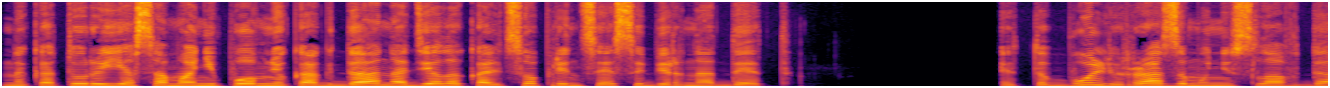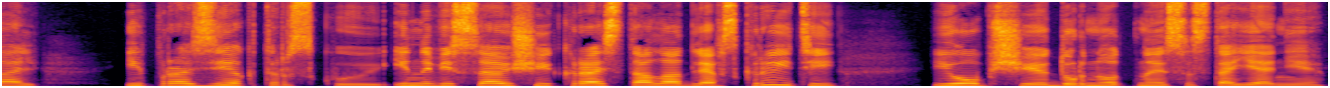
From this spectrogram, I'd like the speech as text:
на который я сама не помню, когда надела кольцо принцессы Бернадетт. Эта боль разом унесла вдаль и прозекторскую, и нависающий край стола для вскрытий, и общее дурнотное состояние.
